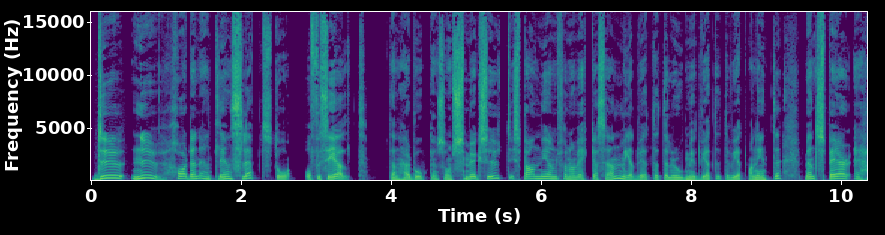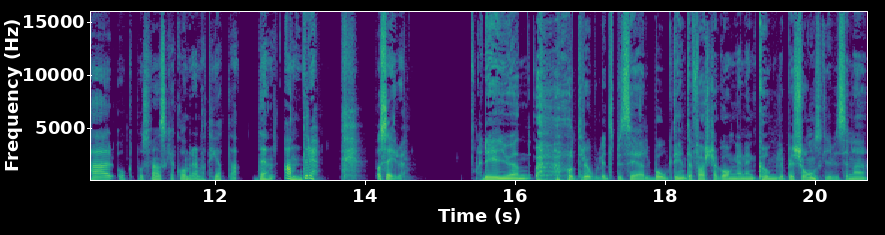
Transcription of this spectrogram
Du, nu har den äntligen släppts då officiellt. Den här boken som smögs ut i Spanien för någon vecka sedan, medvetet eller omedvetet, det vet man inte. Men Spare är här och på svenska kommer den att heta Den andre. Vad säger du? Det är ju en otroligt speciell bok. Det är inte första gången en kunglig person skriver sina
